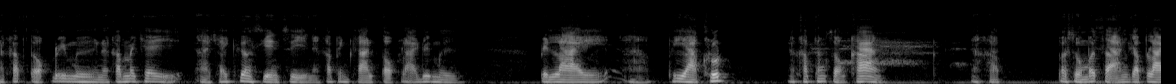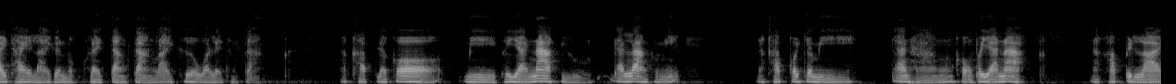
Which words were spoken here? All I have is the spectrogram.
นะครับ ตอกด้วยมือนะครับ ไม่ใช่ใช้เครื่อง CNC นะครับ เป็นการตอกลายด้วยมือ เป็นลายพญาครุฑนะครับ ทั้งสองข้าง นะครับ ผสมผสานกับลายไทยลายกระหนกลายต่างๆ ลายเครือวันอะไรต่างๆนะครับ แล้วก็มีพญานาคอยู่ด้านล่างตรงนี้นะครับ ก็จะมีด้านหางของพญานาคนะครับ เป็นลาย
